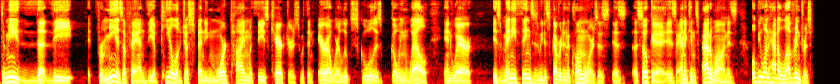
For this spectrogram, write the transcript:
to me, the the for me as a fan, the appeal of just spending more time with these characters with an era where Luke's school is going well and where as many things as we discovered in the Clone Wars, as as Ahsoka, is Anakin's Padawan, is Obi Wan had a love interest,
